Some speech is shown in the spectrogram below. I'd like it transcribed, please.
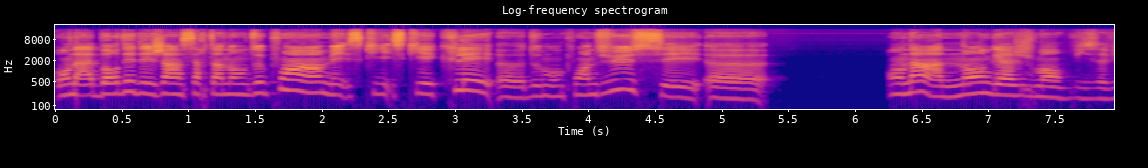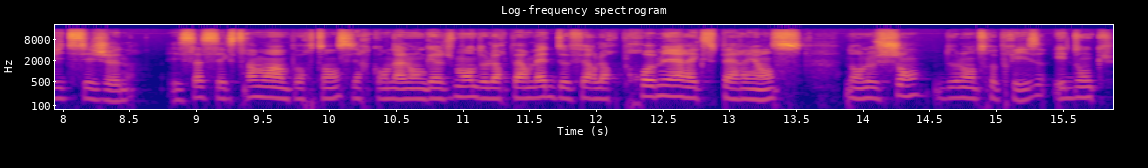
On a abordé déjà un certain nombre de points, hein, mais ce qui, ce qui, est clé euh, de mon point de vue, c'est euh, on a un engagement vis-à-vis de ces jeunes. Et ça, c'est extrêmement important. C'est-à-dire qu'on a l'engagement de leur permettre de faire leur première expérience dans le champ de l'entreprise. Et donc,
